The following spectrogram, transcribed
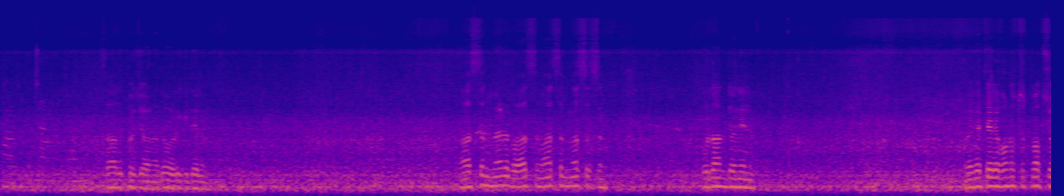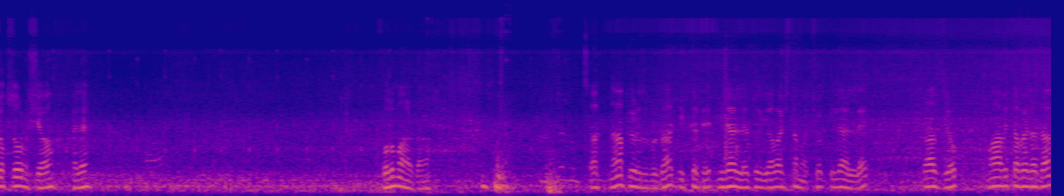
Sağlık ocağına Sağlık ocağına doğru gidelim. Asım merhaba Asım. Asım nasılsın? Buradan dönelim. Böyle telefonu tutmak çok zormuş ya. Hele. Kolum ağrıdı. Bak ne yapıyoruz burada? Dikkat et. İlerle dur. Yavaşlama çok. ilerle. Gaz yok. Mavi tabelada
